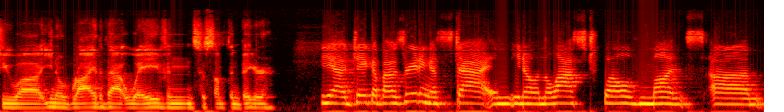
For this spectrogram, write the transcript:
to uh, you know ride that wave into something bigger. Yeah, Jacob, I was reading a stat, and you know, in the last 12 months, um,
